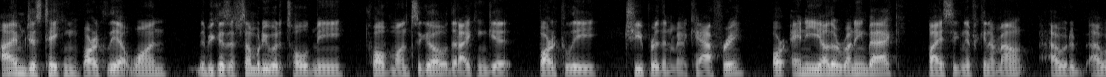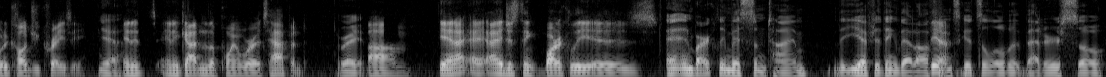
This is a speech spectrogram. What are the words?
I'm just taking Barkley at one because if somebody would have told me 12 months ago that I can get Barkley cheaper than McCaffrey or any other running back by a significant amount, I would have I would have called you crazy. Yeah. And it's and it got to the point where it's happened. right. Um, yeah, and I, I just think Barkley is and, and Barkley missed some time. That you have to think that offense gets a little bit better. So,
